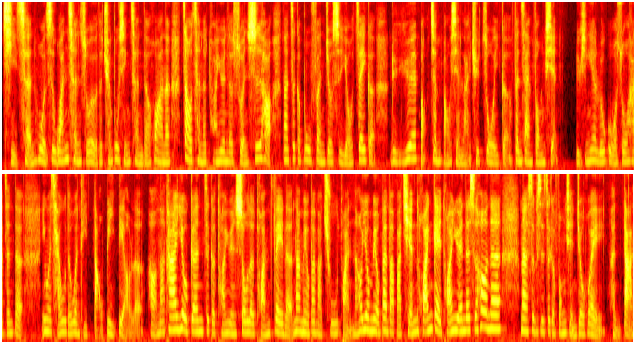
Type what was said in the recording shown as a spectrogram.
启程或者是完成所有的全部行程的话呢，造成了团员的损失哈。那这个部分就是由这个履约保证保险来去做一个分散风险。旅行业如果说他真的因为财务的问题倒闭掉了，好，那他又跟这个团员收了团费了，那没有办法出团，然后又没有办法把钱还给团员的时候呢，那是不是这个风险就会很大？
